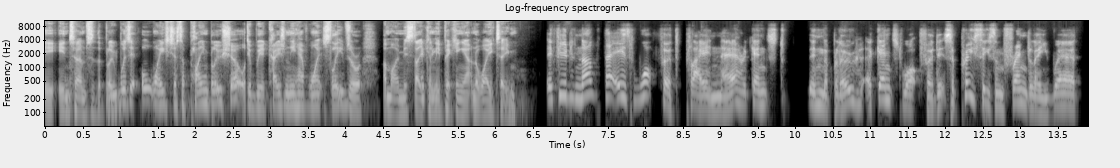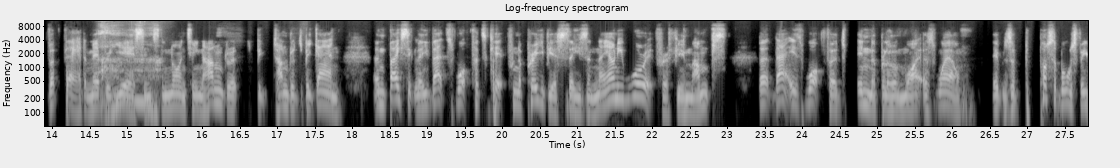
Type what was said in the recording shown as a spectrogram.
i in terms of the blue. Mm. Was it always just a plain blue shirt, or did we occasionally have white sleeves, or am I mistakenly picking out an away team? If you note, that is Watford playing there against in the blue against Watford. It's a pre-season friendly where they had them every year since the ah. 1900s began, and basically that's Watford's kit from the previous season. They only wore it for a few months, but that is Watford in the blue and white as well. It was a possibles v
